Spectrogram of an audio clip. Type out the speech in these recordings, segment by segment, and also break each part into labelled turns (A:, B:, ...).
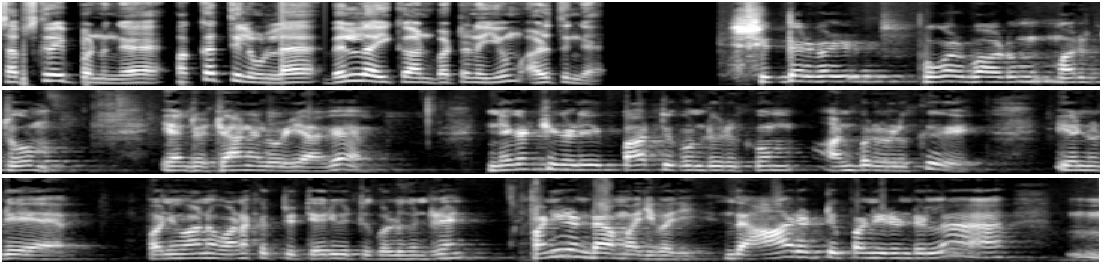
A: Subscribe பண்ணுங்க. பக்கத்தில் உள்ள பெல் ஐக்கான் பட்டனையும் அழுத்துங்க.
B: சித்தர்கள் புகழ்பாடும் மருத்துவம் என்ற சேனல் வழியாக நிகழ்ச்சிகளை பார்த்து கொண்டிருக்கும் அன்பர்களுக்கு என்னுடைய பணிவான வணக்கத்தை தெரிவித்துக் கொள்கின்றேன். பனிரெண்டாம் அதிபதி. இந்த ஆறு எட்டு பன்னிரெண்டுலாம்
